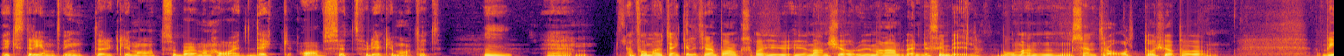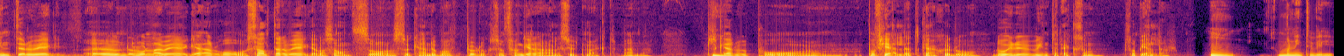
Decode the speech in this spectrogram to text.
extremt vinterklimat så bör man ha ett däck avsett för det klimatet. Mm. Um, Sen får man ju tänka lite grann på också hur, hur man kör och hur man använder sin bil. Bor man centralt och kör på vinterväg, eh, underhållna vägar och saltade vägar och sånt så, så kan det vara en produkt som fungerar alldeles utmärkt. Men ska du på, på fjället kanske då, då är det vinterdäck som, som gäller. Mm. Om man inte vill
